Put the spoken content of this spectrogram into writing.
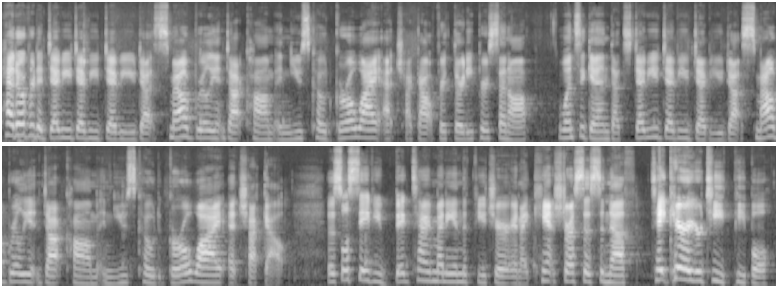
Head over to www.smilebrilliant.com and use code GIRLWHY at checkout for 30% off. Once again, that's www.smilebrilliant.com and use code GIRLWHY at checkout. This will save you big time money in the future, and I can't stress this enough. Take care of your teeth, people.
